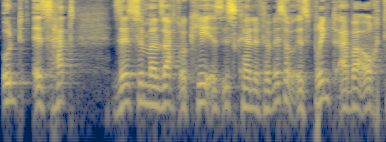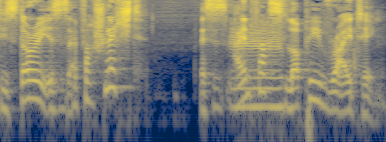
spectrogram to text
Und es hat, selbst wenn man sagt, okay, es ist keine Verbesserung, es bringt aber auch die Story, es ist einfach schlecht. Es ist einfach sloppy writing.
